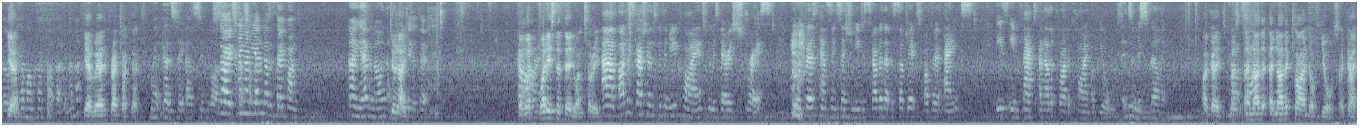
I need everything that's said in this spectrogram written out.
Girls, Yeah. We had one prac like that. Remember? Yeah, we had a prac like that. We had to go and see our supervisor. So hang on, you haven't done the third one. No, you haven't either. Too late. did the third. Okay, what, what is the third one? Sorry. Um, on discussions with a new client who is very stressed, in the first counselling session, you discover that the subject of her angst is in fact another private client of yours. It's a misspelling. Okay, it's No, mis- it's not. another another client of yours. Okay,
